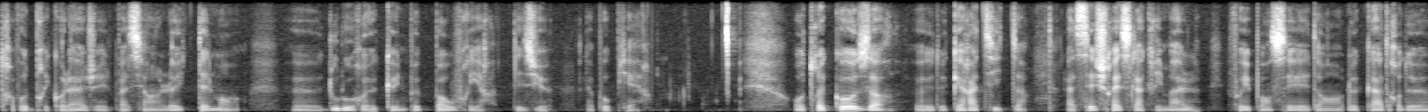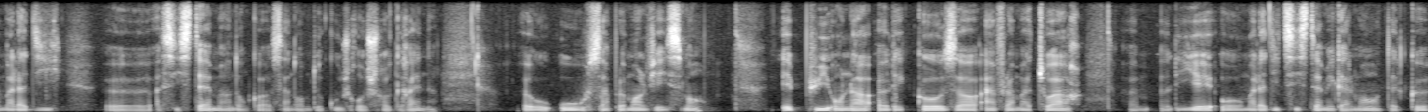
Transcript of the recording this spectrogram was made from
travaux de bricolage et le patient a l'œil tellement euh, douloureux qu'il ne peut pas ouvrir les yeux, la paupière. Autre cause euh, de kératite, la sécheresse lacrymale. Il faut y penser dans le cadre de maladies à système, hein, donc syndrome de couche roche graine ou simplement le vieillissement. Et puis on a euh, les causes euh, inflammatoires euh, liées aux maladies de système également, telles que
